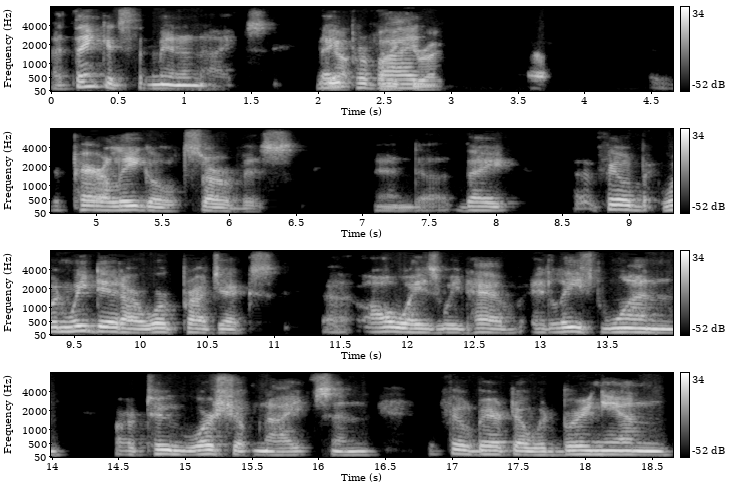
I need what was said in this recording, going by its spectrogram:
I think it's the Mennonites. They yeah, provide right. uh, the paralegal service, and uh, they uh, feel when we did our work projects, uh, always we'd have at least one or two worship nights, and Filiberto would bring in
